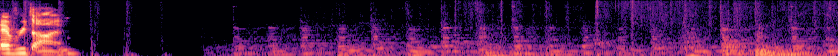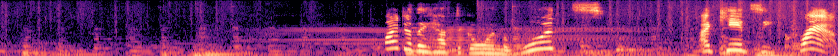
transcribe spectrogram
Every time. Do they have to go in the woods? I can't see crap.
